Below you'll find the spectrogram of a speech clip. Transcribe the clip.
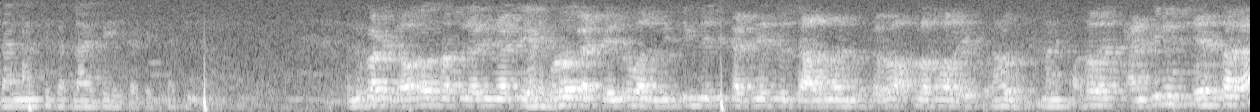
దాని నుంచి ఇంకా క్లారిటీ ఇంకా డిస్కషన్ ఎందుకంటే గౌరవ సభ్యులు అడిగినట్టు ఎప్పుడో కట్టిండ్రు వాళ్ళు మిస్సింగ్ చేసి కట్ చేసి చాలా మంది ఉంటారు అవును, మనకి- అసలు కంటిన్యూ చేస్తారా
